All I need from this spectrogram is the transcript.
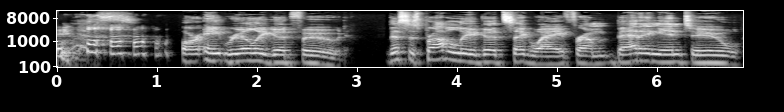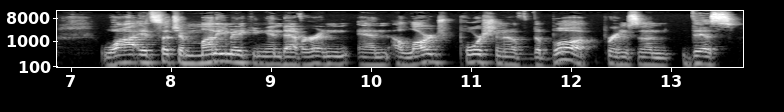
Yes. or ate really good food this is probably a good segue from betting into why it's such a money making endeavor and and a large portion of the book brings in this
